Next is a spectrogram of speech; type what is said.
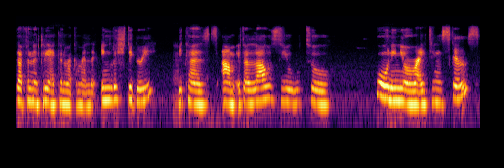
Definitely, I can recommend the English degree because um, it allows you to hone in your writing skills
